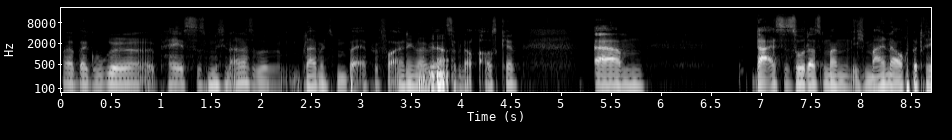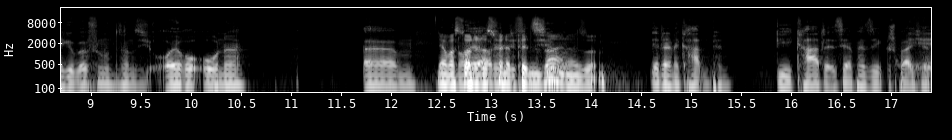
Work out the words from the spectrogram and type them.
weil bei Google Pay ist es ein bisschen anders, aber wir bleiben jetzt mal bei Apple vor allen Dingen, weil wir ja. uns damit auch auskennen. Ähm, da ist es so, dass man, ich meine, auch Beträge über 25 Euro ohne. Ähm, ja, was sollte das für eine PIN sein? Also? Ja, deine Kartenpin die Karte ist ja per se gespeichert.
